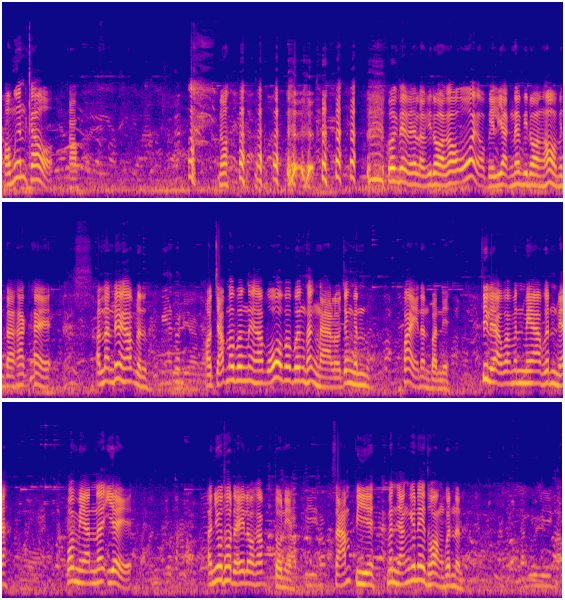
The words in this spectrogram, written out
เอาหมื่นเก้าครับเนาะ เบิ่งได้แม่ล่ะพี่น้องเฮาโอ้ยเอาไปเลี้ยงเด้อพี่น้องเฮาเป็นตาฮักให้อันนั้นเด้อครับนั่นเมียตัวนี้ครับเอาจับมาเบิ่งนะครับ โอ้มาเบิ่งทั้งหน้าแล้วจังเป็นไฟนั่นบัดนี้ ที่แรกว่ามันแม่เพิ่นแหมบ่แม่นนะเอ้ยอายุเท่าใดแล้วครับ ตัวนี้สามปีครับสามปีมันหยังอยู่ในท้องเพิ่นนั่นยังไม่มีครับ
